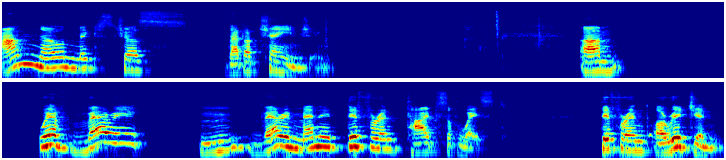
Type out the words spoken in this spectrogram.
unknown mixtures that are changing. Um, we have very very many different types of waste, different origin,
